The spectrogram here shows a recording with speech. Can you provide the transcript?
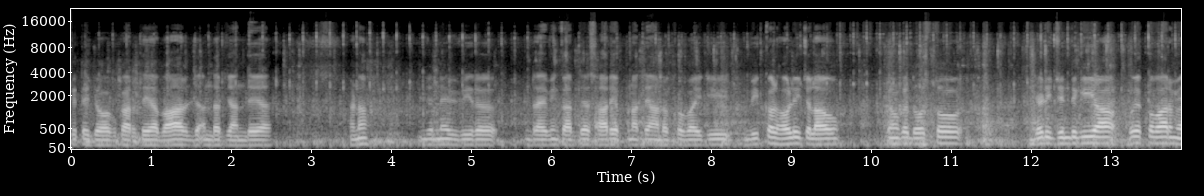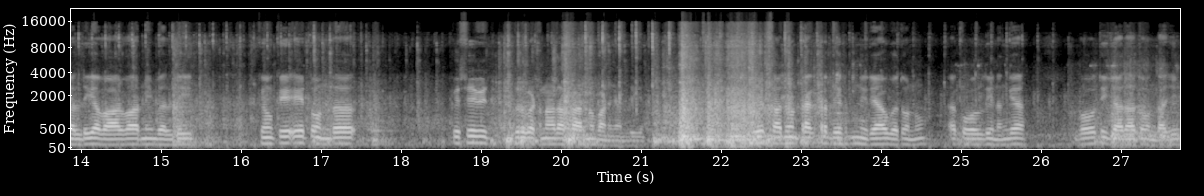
ਕਿਤੇ ਜੌਬ ਕਰਦੇ ਆ, ਬਾਹਰ ਅੰਦਰ ਜਾਂਦੇ ਆ ਹਨਾ? ਜਿੰਨੇ ਵੀ ਵੀਰ ਡਰਾਈਵਿੰਗ ਕਰਦੇ ਆ, ਸਾਰੇ ਆਪਣਾ ਧਿਆਨ ਰੱਖੋ ਬਾਈ ਜੀ। ਵਹੀਕਲ ਹੌਲੀ ਚਲਾਓ, ਕਿਉਂਕਿ ਦੋਸਤੋ ਜਿਹੜੀ ਜ਼ਿੰਦਗੀ ਆ, ਉਹ ਇੱਕ ਵਾਰ ਮਿਲਦੀ ਆ ਵਾਰ-ਵਾਰ ਨਹੀਂ ਮਿਲਦੀ। ਕਿਉਂਕਿ ਇਹ ਧੁੰਦ ਕਿਸੇ ਵੀ ਦੁਰਘਟਨਾ ਦਾ ਕਾਰਨ ਬਣ ਜਾਂਦੀ ਹੈ ਦੇਖ ਸਕਦੇ ਹੋ, ਟਰੈਕਟਰ ਦੇਖ ਨਹੀਂ ਰਿਹਾ ਹੋਊਗਾ ਤੁਹਾਨੂੰ। ਇਹ ਕੋਲ ਦੀ ਲੰਘਿਆ। ਬਹੁਤ ਹੀ ਜ਼ਿਆਦਾ ਧੁੰਦ ਆ ਜੀ।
